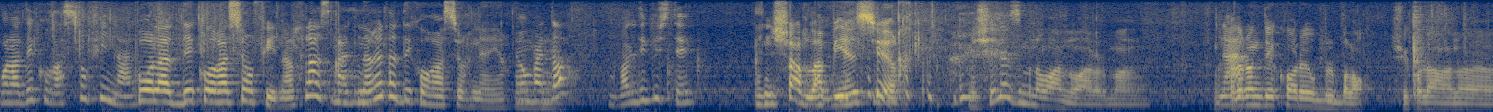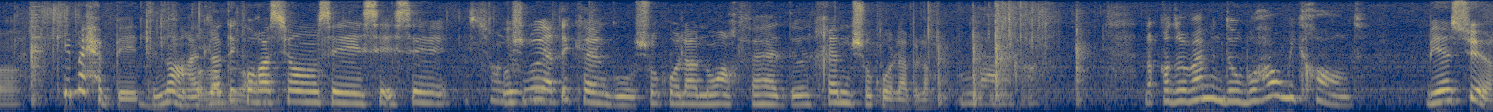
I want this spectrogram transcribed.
pour la décoration finale. بور la décoration فينال خلاص قعدنا غير لا ديكوراسيون هنايا. ومن بعد on va le déguster. إن شاء الله bien sûr ماشي لازم noir noir ما نعم. نقدروا نديكوريو بال blanc. chocolat أنا كيما حبيت. non هاد la décoration c'est c'est c'est وشنو يعطيك un goût chocolat noir فهاد خير من chocolat blanc. نقدروا même ندوبوها au micro-ondes bien sûr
